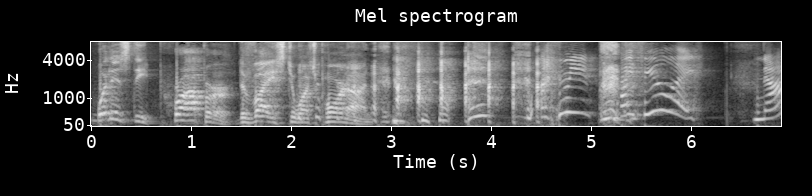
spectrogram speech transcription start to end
what is the proper device to watch porn on? I mean, I feel like not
